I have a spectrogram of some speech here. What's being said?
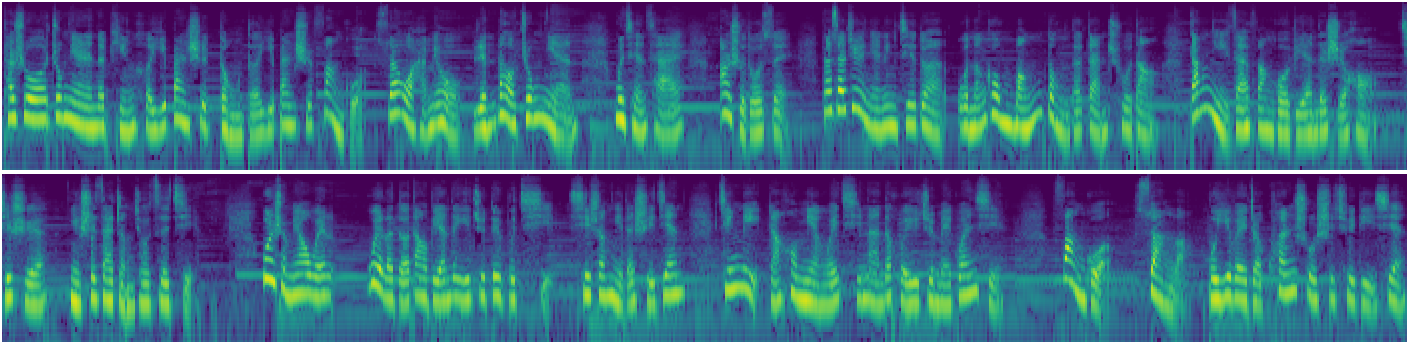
他说：“中年人的平和，一半是懂得，一半是放过。虽然我还没有人到中年，目前才二十多岁，那在这个年龄阶段，我能够懵懂的感触到，当你在放过别人的时候，其实你是在拯救自己。为什么要为为了得到别人的一句对不起，牺牲你的时间、精力，然后勉为其难的回一句没关系？放过。”算了，不意味着宽恕失去底线，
